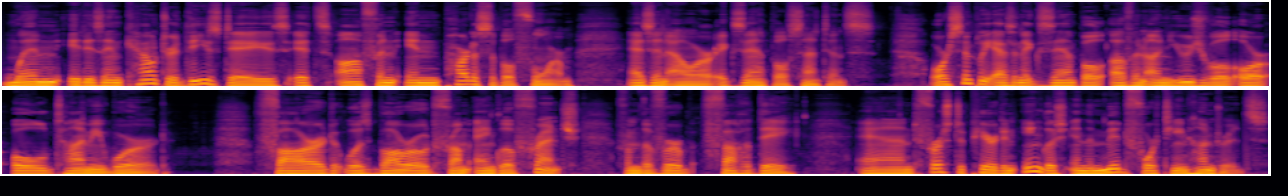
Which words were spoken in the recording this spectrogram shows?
When it is encountered these days, it's often in participle form, as in our example sentence, or simply as an example of an unusual or old timey word. Fard was borrowed from Anglo French, from the verb farder, and first appeared in English in the mid 1400s.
